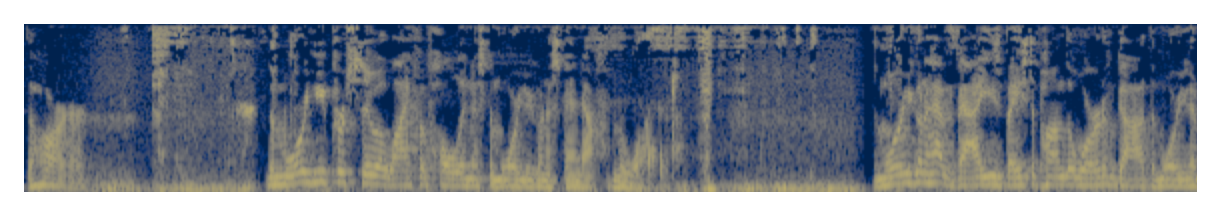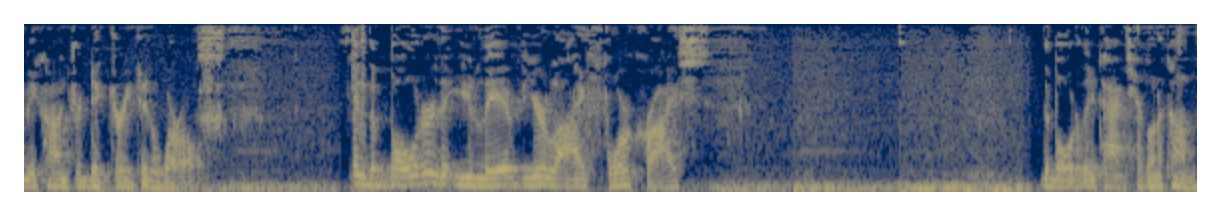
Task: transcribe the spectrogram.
the harder. The more you pursue a life of holiness, the more you're going to stand out from the world. The more you're going to have values based upon the Word of God, the more you're going to be contradictory to the world. And the bolder that you live your life for Christ, the bolder the attacks are going to come.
